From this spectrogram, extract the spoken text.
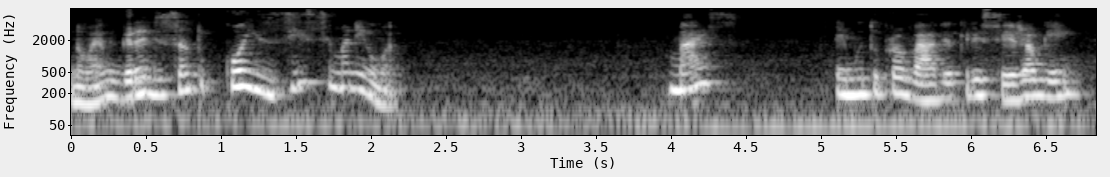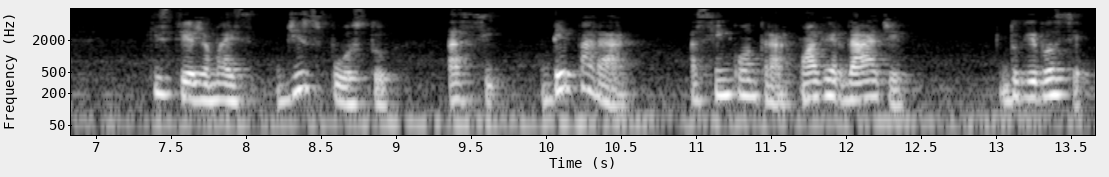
Não é um grande santo coisíssima nenhuma. Mas é muito provável que ele seja alguém que esteja mais disposto a se deparar, a se encontrar com a verdade do que você.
